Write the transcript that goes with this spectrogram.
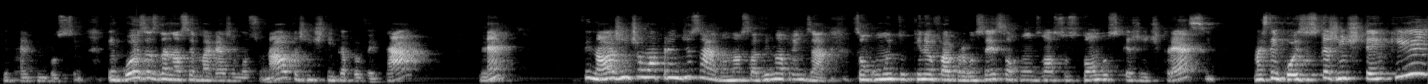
que está com você. Tem coisas da nossa bagagem emocional que a gente tem que aproveitar, né? Afinal, a gente é um aprendizado, a nossa vida é um aprendizado. São com muito, que nem eu falo para vocês, são com os nossos tombos que a gente cresce, mas tem coisas que a gente tem que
